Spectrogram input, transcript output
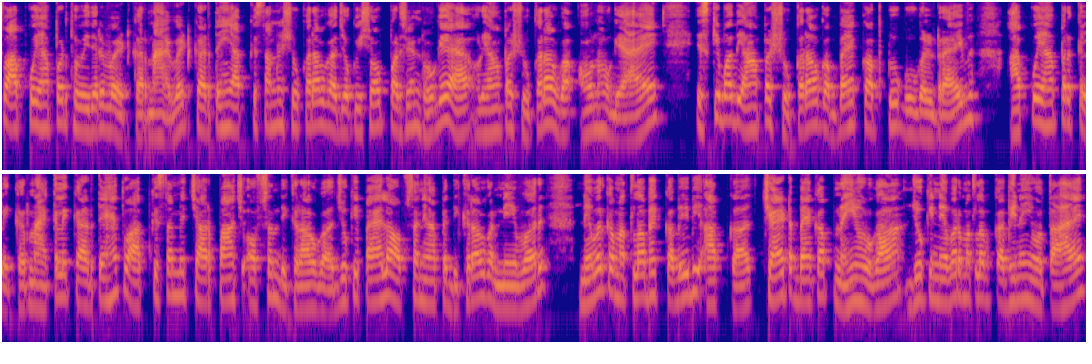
तो आपको यहाँ पर थोड़ी देर वेट करना है। वेट करते ही आपके सामने शो करा होगा, जो कि सौ परसेंट हो गया है, और यहाँ पर शो करा होगा ऑन हो गया है। इसके बाद यहाँ पर शो करा होगा बैकअप टू गूगल ड्राइव आपको यहाँ पर क्लिक करना है। क्लिक करते हैं तो आपके सामने चार पाँच ऑप्शन दिख रहा होगा, जो कि पहला ऑप्शन यहाँ पे दिख रहा होगा नेवर नेवर का मतलब है कभी भी आपका चैट बैकअप नहीं होगा, जो कि नेवर मतलब कभी नहीं होता है।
